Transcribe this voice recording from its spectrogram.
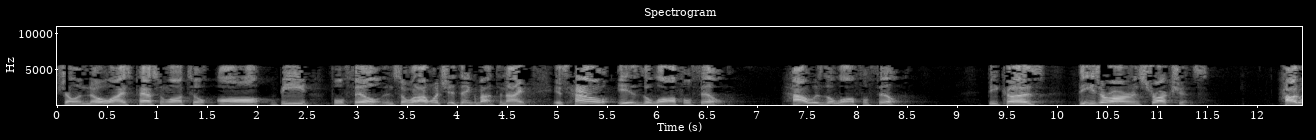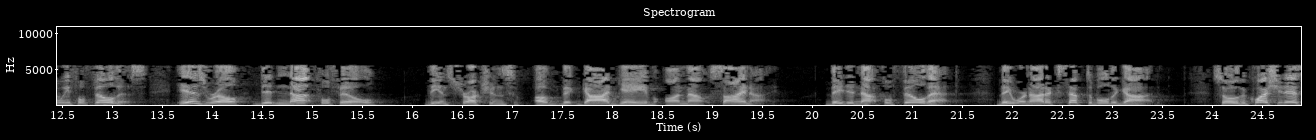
shall in no wise pass from law till all be fulfilled. And so what I want you to think about tonight is how is the law fulfilled? How is the law fulfilled? Because these are our instructions. How do we fulfill this? Israel did not fulfill the instructions of, that God gave on Mount Sinai. They did not fulfill that. They were not acceptable to God. So the question is,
